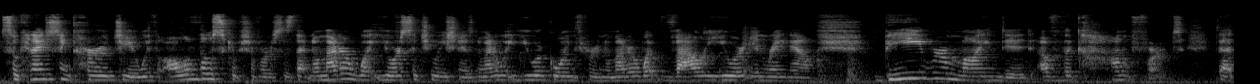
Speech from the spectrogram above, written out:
So can i just encourage you with all of those scripture verses that no matter what your situation is no matter what you are going through no matter what valley you are in right now be reminded of the comfort that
